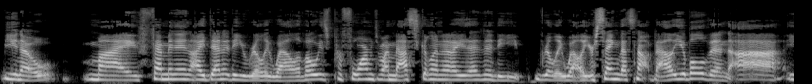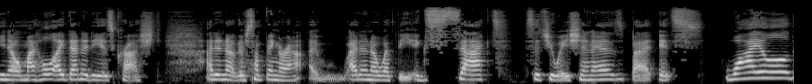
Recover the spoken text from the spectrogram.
you know, my feminine identity really well. I've always performed my masculine identity really well. You're saying that's not valuable, then ah, you know, my whole identity is crushed. I don't know. There's something around. I, I don't know what the exact situation is, but it's wild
